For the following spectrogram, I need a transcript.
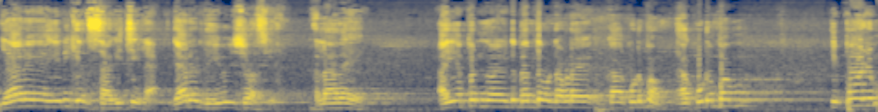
ഞാൻ എനിക്കത് സഹിച്ചില്ല. ഞാനൊരു ദൈവവിശ്വാസിയാണ്. അല്ലാതെ അയ്യപ്പനുമായിട്ട് ബന്ധമുണ്ട് അവിടെ ആ കുടുംബം. ആ കുടുംബം ഇപ്പോഴും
